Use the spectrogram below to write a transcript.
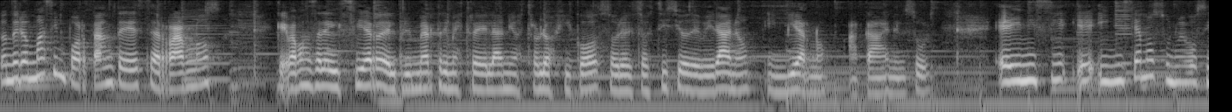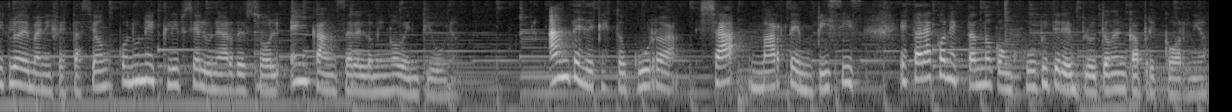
donde lo más importante es cerrarnos, que vamos a hacer el cierre del primer trimestre del año astrológico sobre el solsticio de verano, invierno, acá en el sur. E, e iniciamos un nuevo ciclo de manifestación con un eclipse lunar de Sol en cáncer el domingo 21. Antes de que esto ocurra, ya Marte en Pisces estará conectando con Júpiter en Plutón en Capricornio,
